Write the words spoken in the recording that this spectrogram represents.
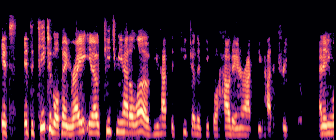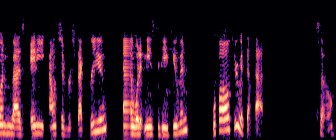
it's it's a teachable thing, right? You know, teach me how to love. You have to teach other people how to interact with you, how to treat you. And anyone who has any ounce of respect for you and what it means to be a human will follow through with that. So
